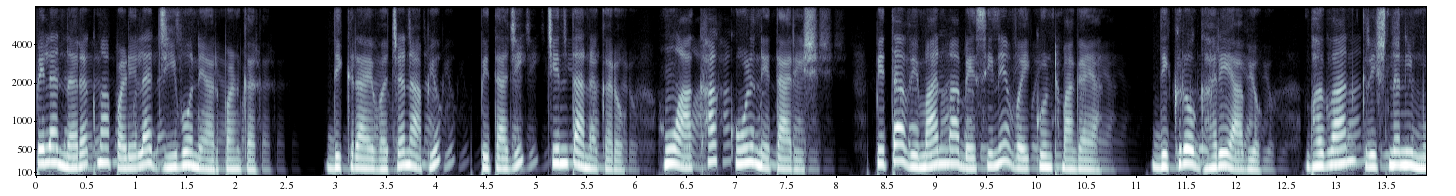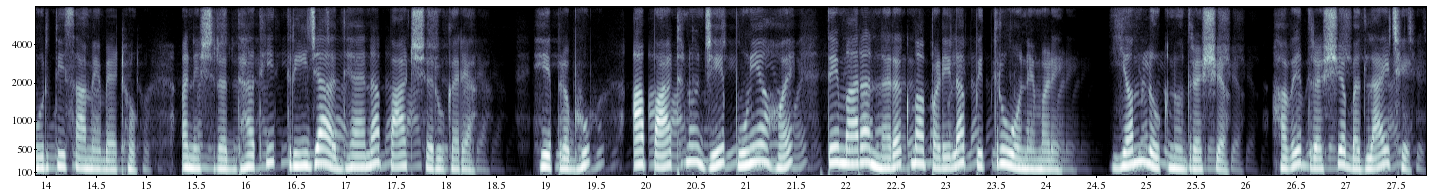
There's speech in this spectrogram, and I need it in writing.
પેલા નરકમાં પડેલા જીવોને અર્પણ કર. દીકરાએ વચન આપ્યું, પિતાજી, ચિંતા ન કરો, હું આખા કુળને તારીશ. પિતા વિમાનમાં બેસીને વૈકુંઠમાં ગયા. દીકરો ઘરે આવ્યો. ભગવાન કૃષ્ણની મૂર્તિ સામે બેઠો અને શ્રદ્ધાથી ત્રીજા અધ્યાયના પાઠ શરૂ કર્યા. હે પ્રભુ, આ પાઠનું જે પુણ્ય હોય તે મારા નરકમાં પડેલા પિતૃઓને મળે. યમલોકનું દ્રશ્ય. હવે દ્રશ્ય બદલાય છે.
